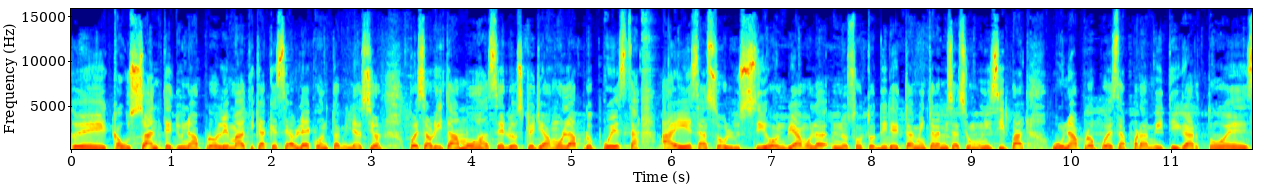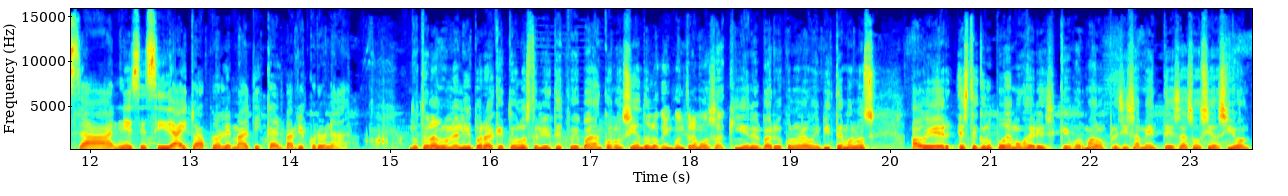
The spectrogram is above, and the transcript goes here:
eh, causantes de una problemática que se habla de contaminación, pues ahorita vamos a hacer los que llamamos la propuesta a esa solución. Veamos nosotros directamente a la administración municipal una propuesta para mitigar toda esa necesidad y toda problemática del barrio Coronado. Doctora Lunelli, para que todos los televidentes pues vayan conociendo lo que encontramos aquí en el barrio Coronado, invitémoslos a ver este grupo de mujeres que formaron precisamente esa asociación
